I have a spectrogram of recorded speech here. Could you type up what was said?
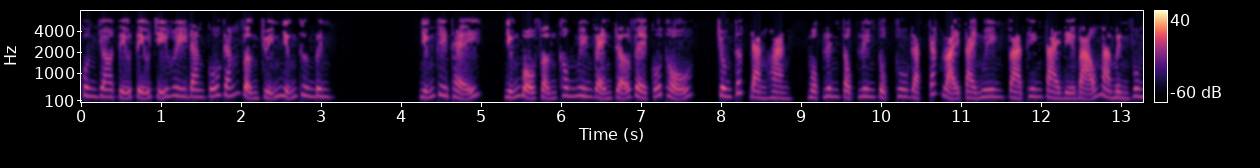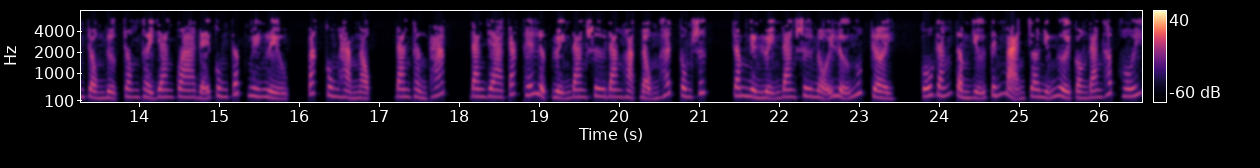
quân do tiểu tiểu chỉ huy đang cố gắng vận chuyển những thương binh. Những thi thể, những bộ phận không nguyên vẹn trở về cố thổ, chôn cất đàng hoàng, một linh tộc liên tục thu gặp các loại tài nguyên và thiên tài địa bảo mà mình vung trồng được trong thời gian qua để cung cấp nguyên liệu, bắt cung hàm ngọc, đan thần tháp, đan gia các thế lực luyện đan sư đang hoạt động hết công sức, trăm nghìn luyện đan sư nổi lửa ngút trời, cố gắng cầm giữ tính mạng cho những người còn đang hấp hối.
